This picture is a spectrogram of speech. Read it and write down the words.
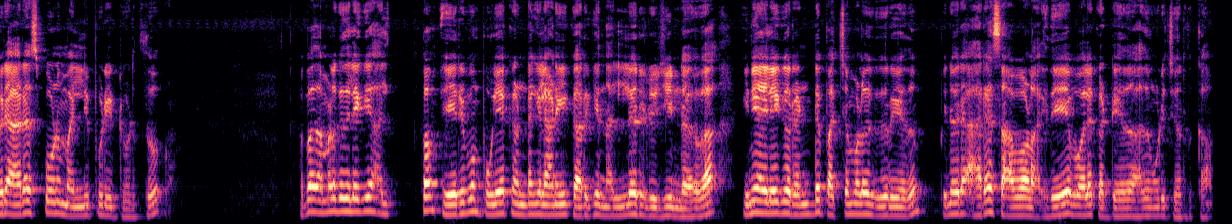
ഒരു അര സ്പൂണ് മല്ലിപ്പൊടി ഇട്ട് കൊടുത്തു. അപ്പോൾ നമ്മൾക്കിതിലേക്ക് അല്പം എരിവും പുളിയൊക്കെ ഉണ്ടെങ്കിലാണ് ഈ കറിക്ക് നല്ലൊരു രുചി ഉണ്ടാവുക. ഇനി അതിലേക്ക് രണ്ട് പച്ചമുളക് കീറിയതും പിന്നെ ഒരു അര സവാള ഇതേപോലെ കട്ട് ചെയ്തത് അതും കൂടി ചേർക്കാം.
